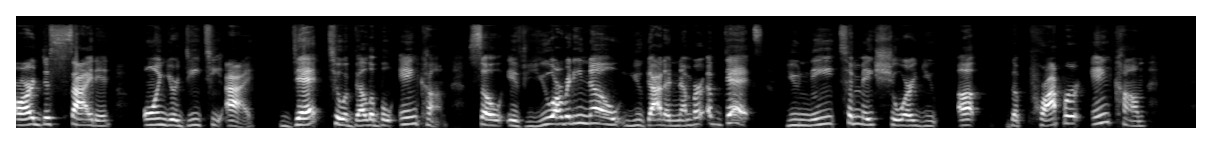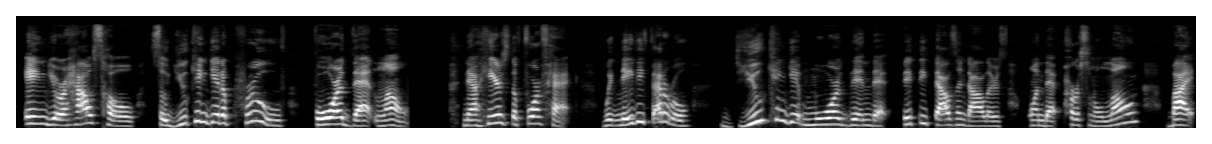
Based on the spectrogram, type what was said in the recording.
are decided on your DTI, debt to available income. So if you already know you got a number of debts, you need to make sure you up the proper income in your household so you can get approved for that loan. Now, here's the fourth hack with Navy Federal, you can get more than that $50,000 on that personal loan by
